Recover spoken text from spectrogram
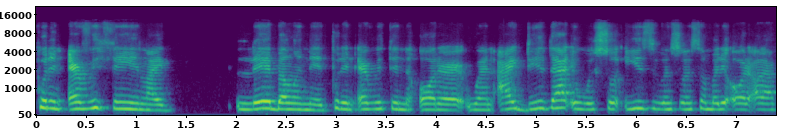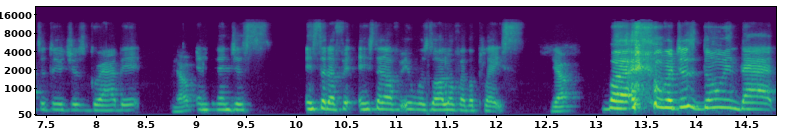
putting everything like labeling it, putting everything in order. When I did that, it was so easy. When, when somebody ordered, all I have to do is just grab it. Yep. And then just instead of it, instead of it was all over the place. Yeah. But we're just doing that,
